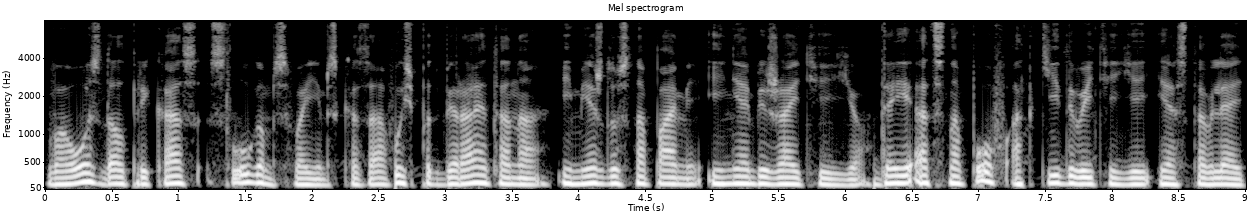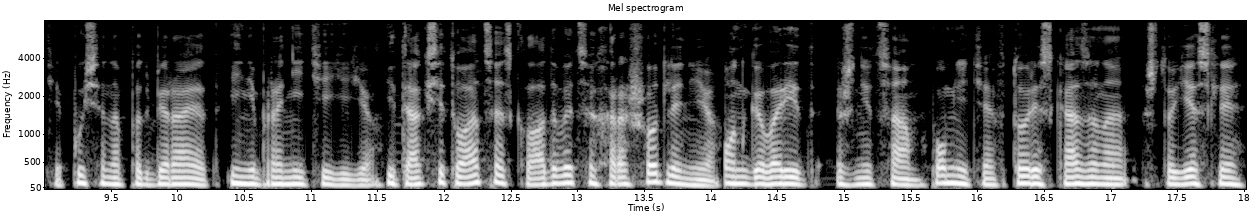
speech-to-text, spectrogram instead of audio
Ваос дал приказ слугам своим, сказав, «Пусть подбирает она и между снопами, и не обижайте ее. Да и от снопов откидывайте ей и оставляйте, пусть она подбирает, и не броните ее». И так ситуация складывается хорошо для нее. Он говорит жнецам, помните, в Торе сказано, что если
